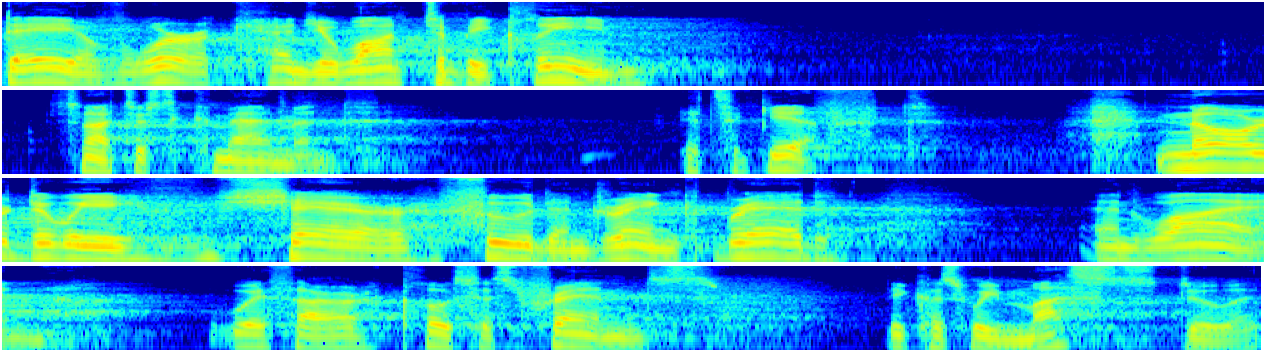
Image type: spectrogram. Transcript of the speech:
day of work and you want to be clean. It's not just a commandment, it's a gift. Nor do we share food and drink, bread and wine with our closest friends because we must do it.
